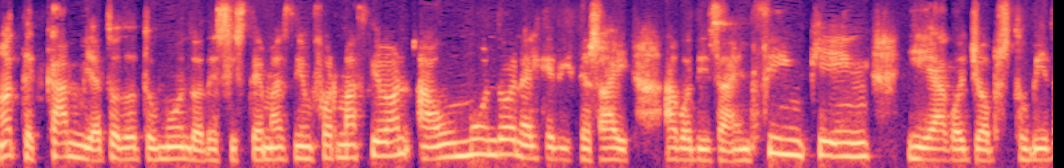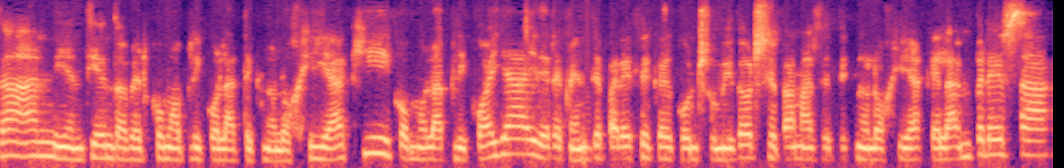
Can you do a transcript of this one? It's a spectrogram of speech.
¿no? te cambia todo tu mundo de sistemas de información a un mundo en el que dices, ay, hago design thinking y hago jobs to be done y entiendo a ver cómo aplico la tecnología aquí, cómo la aplico allá y de repente parece que el consumidor se sepa más de tecnología que la empresa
